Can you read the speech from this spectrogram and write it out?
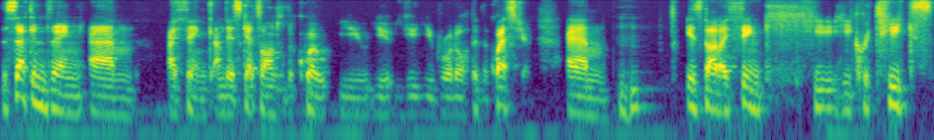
The second thing, um, I think, and this gets onto the quote you you you, you brought up in the question, um, mm-hmm. is that I think he he critiques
